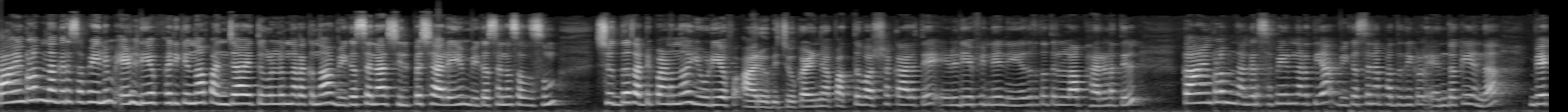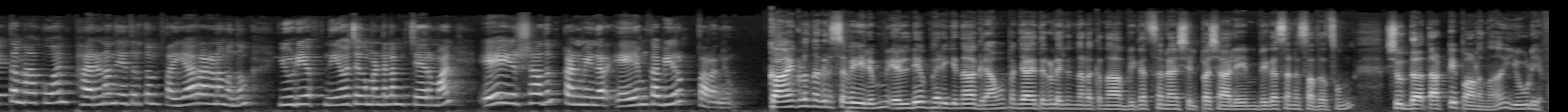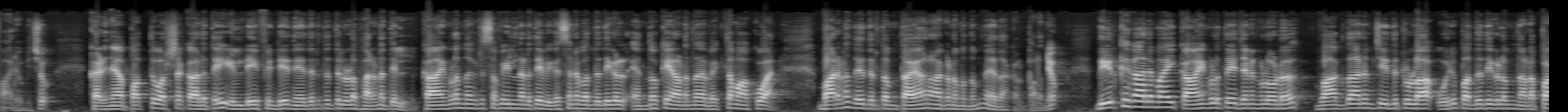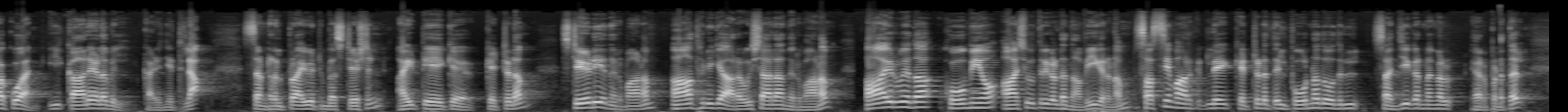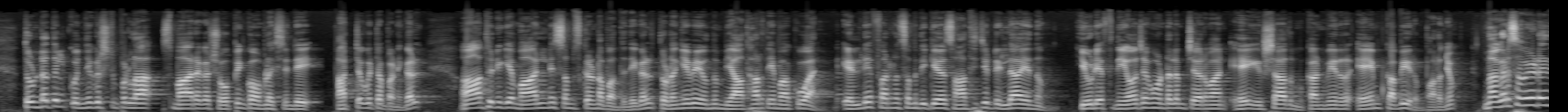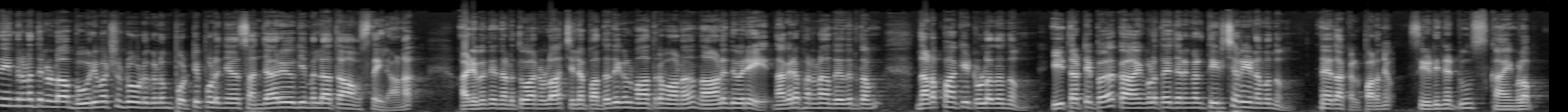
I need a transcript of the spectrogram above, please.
കായംകുളം നഗരസഭയിലും L D F ഭരിക്കുന്ന പഞ്ചായത്തുകളിലും നടക്കുന്ന വികസന ശില്പശാലയും വികസന സദസ്സും ശുദ്ധ തട്ടിപ്പാണെന്ന് യു ഡി എഫ് ആരോപിച്ചു. കഴിഞ്ഞ പത്ത് വർഷക്കാലത്തെ എൽ ഡി എഫിന്റെ നേതൃത്വത്തിലുള്ള ഭരണത്തിൽ കായംകുളം നഗരസഭയിൽ നടത്തിയ വികസന പദ്ധതികൾ എന്തൊക്കെയെന്ന് വ്യക്തമാക്കുവാൻ ഭരണ നേതൃത്വം തയ്യാറാകണമെന്നും യു ഡി എഫ് നിയോജക മണ്ഡലം ചെയർമാൻ എ ഇർഷാദും കൺവീനർ എ എം കബീറും പറഞ്ഞു. കായംകുളം നഗരസഭയിലും എൽ ഡി എഫ് ഭരിക്കുന്ന ഗ്രാമപഞ്ചായത്തുകളിലും നടക്കുന്ന വികസന ശില്പശാലയും വികസന സദസ്സും ശുദ്ധ തട്ടിപ്പാണെന്ന് യു ഡി എഫ് ആരോപിച്ചു. കഴിഞ്ഞ പത്ത് വർഷക്കാലത്തെ എൽ ഡി എഫിന്റെ നേതൃത്വത്തിലുള്ള ഭരണത്തിൽ കായംകുളം നഗരസഭയിൽ നടത്തിയ വികസന പദ്ധതികൾ എന്തൊക്കെയാണെന്ന് വ്യക്തമാക്കുവാൻ ഭരണ നേതൃത്വം തയ്യാറാകണമെന്നും നേതാക്കൾ പറഞ്ഞു. ദീർഘകാലമായി കായംകുളത്തെ ജനങ്ങളോട് വാഗ്ദാനം ചെയ്തിട്ടുള്ള ഒരു പദ്ധതികളും നടപ്പാക്കുവാൻ ഈ കാലയളവിൽ കഴിഞ്ഞിട്ടില്ല. Central private bus station I T ഐക്ക് കെട്ടിടം സ്റ്റേഡിയം നിർമ്മാണം ആധുനിക അറവുശാല നിർമ്മാണം ആയുർവേദ ഹോമിയോ ആശുപത്രികളുടെ നവീകരണം സസ്യ മാർക്കറ്റിലെ കെട്ടിടത്തിൽ പൂർണതോതിൽ സജ്ജീകരണങ്ങൾ ഏർപ്പെടുത്തൽ തുണ്ടത്തിൽ കുഞ്ഞുകൃഷ്ണപിള്ള സ്മാരക ഷോപ്പിംഗ് കോംപ്ലക്സിന്റെ അറ്റകുറ്റപ്പണികൾ ആധുനിക മാലിന്യ സംസ്കരണ പദ്ധതികൾ തുടങ്ങിയവയൊന്നും യാഥാർത്ഥ്യമാക്കുവാൻ എൽ ഡി എഫ് ഭരണസമിതിക്ക് സാധിച്ചിട്ടില്ല എന്നും യു ഡി എഫ് നിയോജകമണ്ഡലം ചെയർമാൻ എ ഇർഷാദും കൺവീനർ എ എം കബീറും പറഞ്ഞു. നഗരസഭയുടെ നിയന്ത്രണത്തിലുള്ള ഭൂരിപക്ഷം റോഡുകളും പൊട്ടിപ്പൊളിഞ്ഞ് സഞ്ചാരയോഗ്യമല്ലാത്ത അവസ്ഥയിലാണ്. അഴിമതി നടത്തുവാനുള്ള ചില പദ്ധതികൾ മാത്രമാണ് നാളിതുവരെ നഗരഭരണ നേതൃത്വം നടപ്പാക്കിയിട്ടുള്ളതെന്നും ഈ തട്ടിപ്പ് കായംകുളത്തെ ജനങ്ങൾ തിരിച്ചറിയണമെന്നും നേതാക്കൾ പറഞ്ഞു. C D net news Kayamkulam.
